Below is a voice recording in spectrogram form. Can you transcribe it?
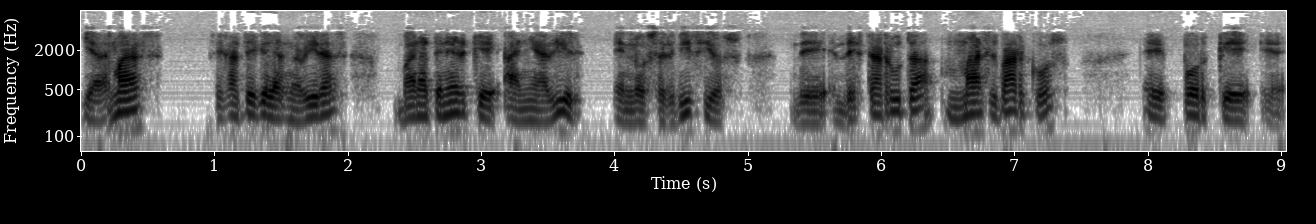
Y además, fíjate que las navieras van a tener que añadir en los servicios de, esta ruta más barcos, eh, porque, eh,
